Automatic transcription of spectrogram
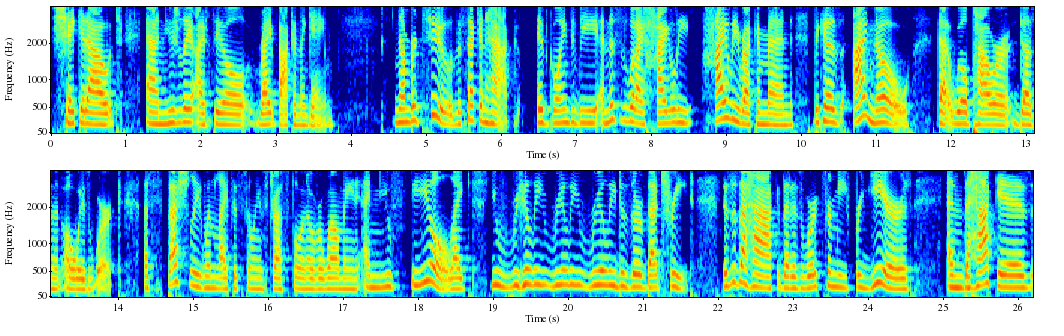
shake it out. And usually I feel right back in the game. Number two, the second hack is going to be, and this is what I highly, highly recommend because I know that willpower doesn't always work, especially when life is feeling stressful and overwhelming and you feel like you really, really, really deserve that treat. This is a hack that has worked for me for years. And the hack is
